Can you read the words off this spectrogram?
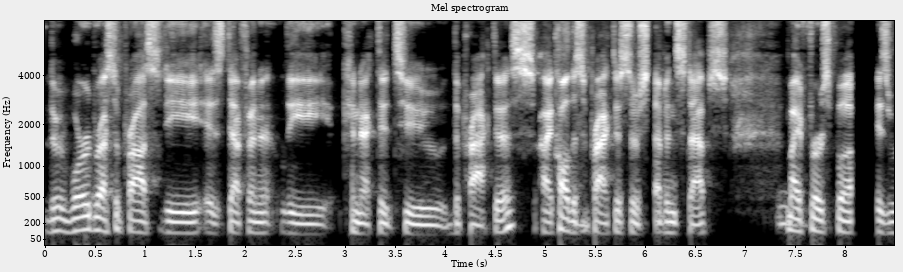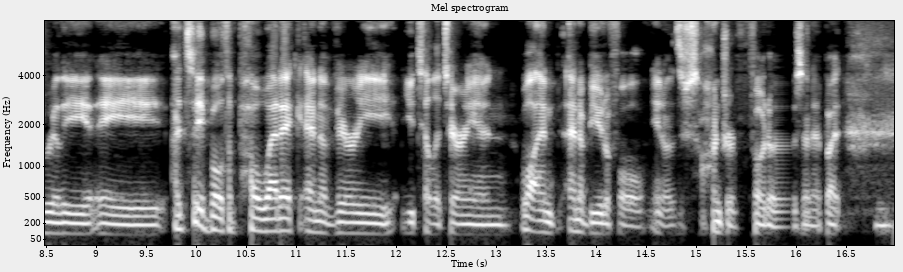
the word reciprocity is definitely connected to the practice. I call this a practice. There's seven steps. My first book is really a i'd say both a poetic and a very utilitarian well and and a beautiful you know there's a hundred photos in it but mm-hmm.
